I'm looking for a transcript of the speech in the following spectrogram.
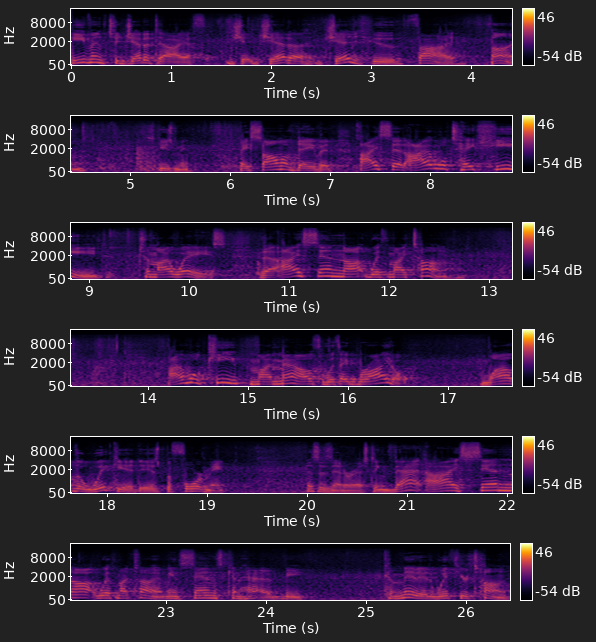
even to Jedediah, Jeda, Jedhu Thai, Thun, excuse me, a psalm of David, I said, I will take heed to my ways, that I sin not with my tongue. I will keep my mouth with a bridle, while the wicked is before me. This is interesting. That I sin not with my tongue. It means sins can be committed with your tongue.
